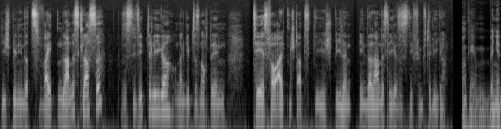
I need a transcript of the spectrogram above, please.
Die spielen in der zweiten Landesklasse. Das ist die siebte Liga. Und dann gibt es noch den TSV Altenstadt. Die spielen in der Landesliga. Das ist die fünfte Liga. Okay, wenn ihr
